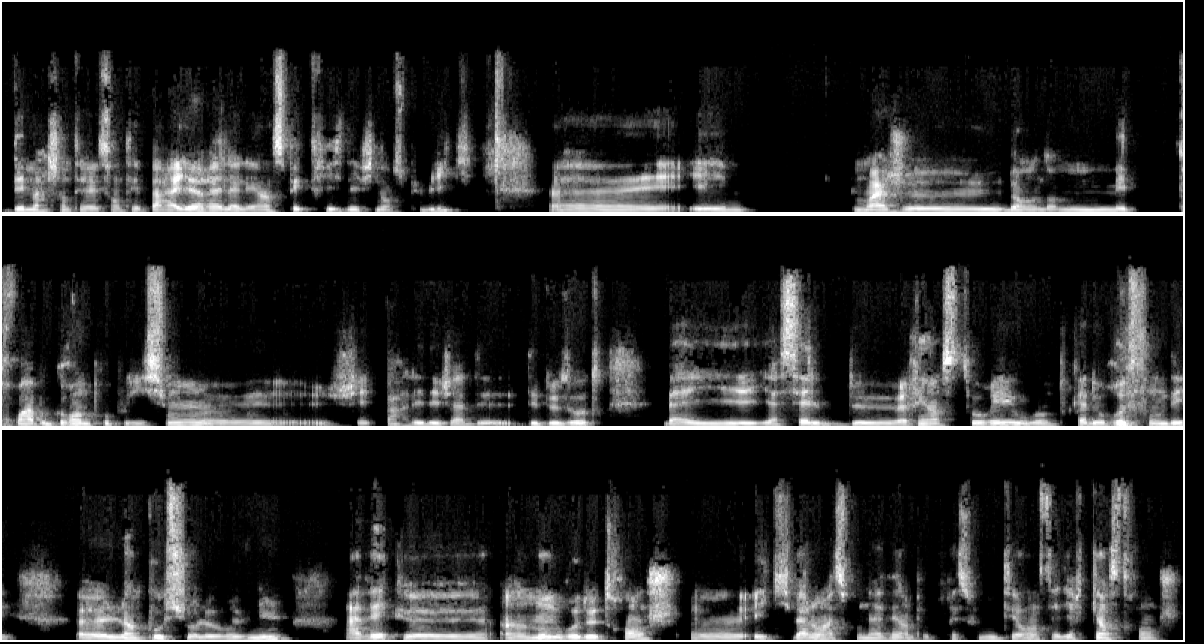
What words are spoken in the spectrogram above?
démarche intéressante. Et par ailleurs, elle, elle est inspectrice des finances publiques. et, moi, je, dans, mes trois grandes propositions, euh, j'ai parlé déjà des deux autres, bah, il y a celle de réinstaurer ou en tout cas de refonder euh, l'impôt sur le revenu avec euh, un nombre de tranches équivalent à ce qu'on avait à peu près sous Mitterrand, c'est-à-dire 15 tranches.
